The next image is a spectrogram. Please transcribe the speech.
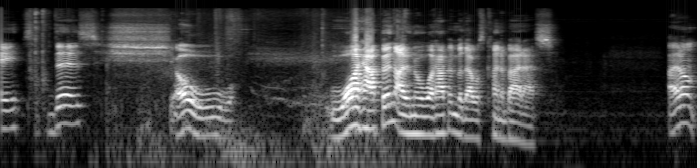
Wait, this show. What happened? I don't know what happened, but that was kind of badass. I don't...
